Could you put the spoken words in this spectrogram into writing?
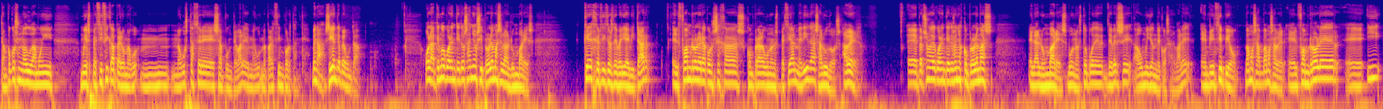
tampoco es una duda muy, muy específica, pero me, mm, gusta hacer ese apunte, ¿vale? me parece importante. Venga, siguiente pregunta. Hola, tengo 42 años y problemas en las lumbares. ¿Qué ejercicios debería evitar? ¿El foam roller aconsejas comprar alguno en especial? ¿Medidas? Saludos. A ver, eh, persona de 42 años con problemas en las lumbares. Bueno, esto puede deberse a un millón de cosas, ¿vale? En principio, vamos a, vamos a ver, el foam roller eh, y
